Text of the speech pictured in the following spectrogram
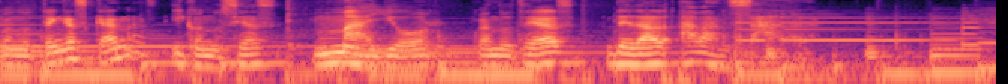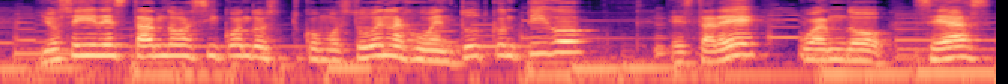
cuando tengas canas y cuando seas mayor, cuando seas de edad avanzada. Yo seguiré estando así cuando, como estuve en la juventud contigo Estaré cuando seas,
